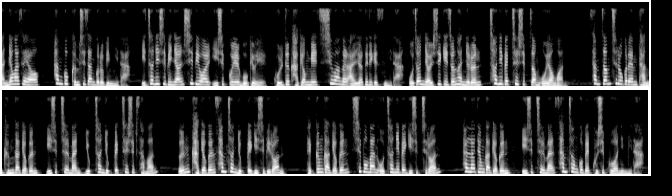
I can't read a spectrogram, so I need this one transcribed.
안녕하세요. 한국금시장그룹입니다. 2022년 12월 29일 목요일 골드 가격 및 시황을 알려드리겠습니다. 오전 10시 기준 환율은 1270.5영원, 3.75g 당 금 가격은 27만 6,673원, 은 가격은 3,621원, 백금 가격은 15만 5,227원, 팔라듐 가격은 27만 3,999원입니다.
